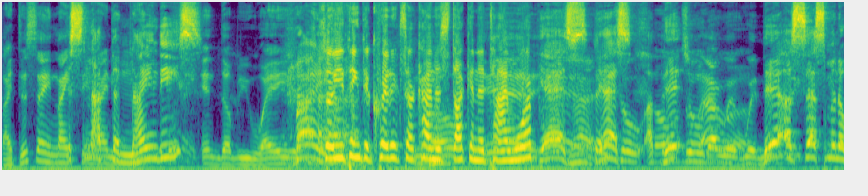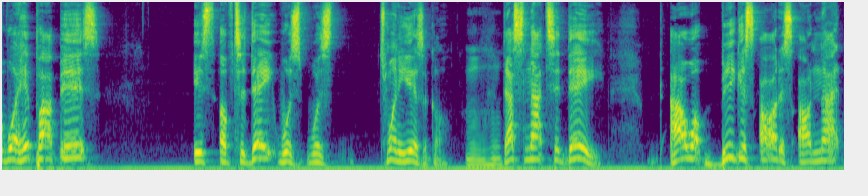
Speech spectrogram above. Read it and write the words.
Like this ain't It's not the 90s. NWA. Right. So you think the critics are kind of stuck in a time yeah, warp? Yes, I yes. think too- I Their- think with- with their assessment of what hip hop is is of today was was 20 years ago. Mm-hmm. That's not today. Our biggest artists are not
